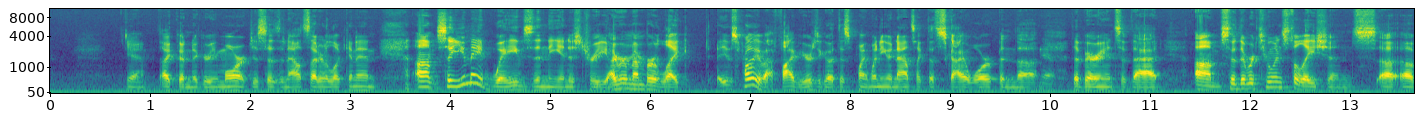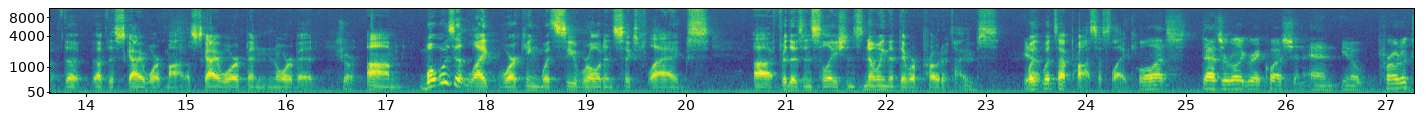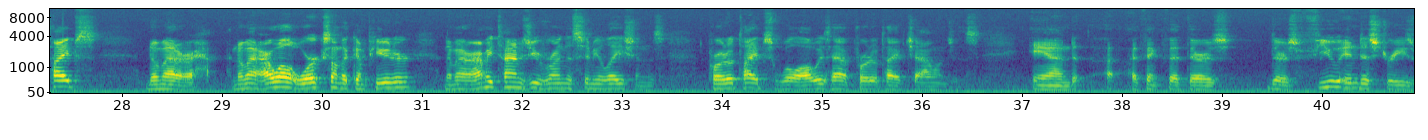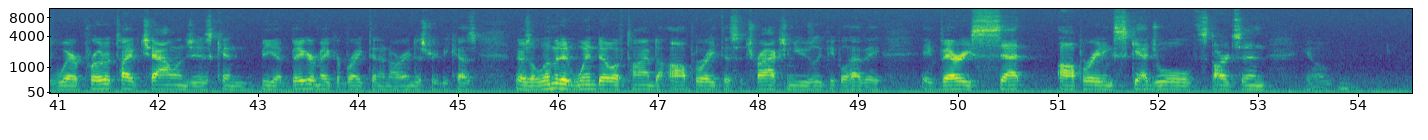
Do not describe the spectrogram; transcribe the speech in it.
Yeah, I couldn't agree more. Just as an outsider looking in, um, so you made waves in the industry. I remember like it was probably about five years ago at this point when you announced like the Skywarp and the Yeah. the variants of that. Um, so there were two installations uh, of the of the Skywarp model, Skywarp and Orbit. Sure. Um, what was it like working with SeaWorld and Six Flags uh, for those installations, knowing that they were prototypes? Yeah. What, what's that process like? Well, that's that's a really great question, and you know, prototypes, no matter no matter how well it works on the computer, no matter how many times you've run the simulations, prototypes will always have prototype challenges, and I- think that there's there's few industries where prototype challenges can be a bigger make or break than in our industry because there's a limited window of time to operate this attraction. Usually, people have a a very set operating schedule starts in you know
